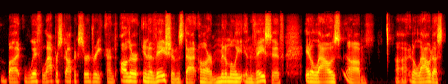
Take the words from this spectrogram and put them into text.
but with laparoscopic surgery and other innovations that are minimally invasive, it allows um, uh, it allowed us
